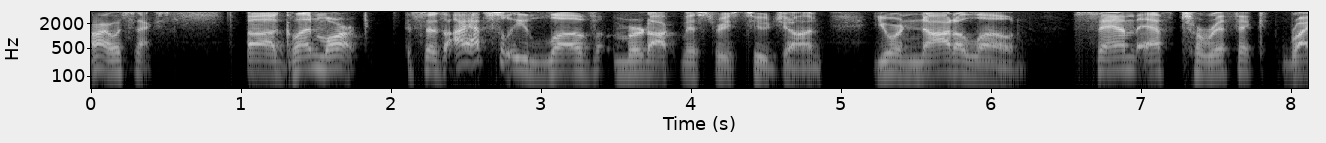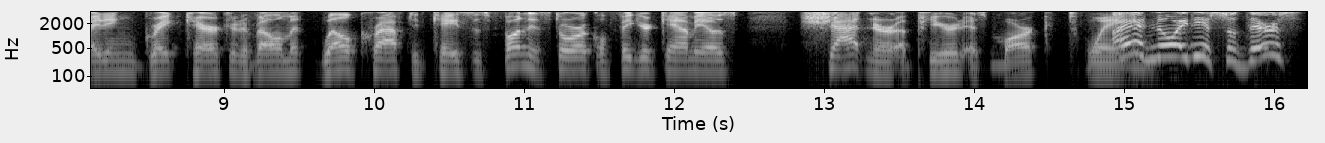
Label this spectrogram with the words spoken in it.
All right, what's next? Uh, Glenn Mark says, I absolutely love Murdoch Mysteries too, John. You are not alone. Sam F. Terrific writing, great character development, well crafted cases, fun historical figure cameos. Shatner appeared as Mark Twain. I had no idea. So there's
